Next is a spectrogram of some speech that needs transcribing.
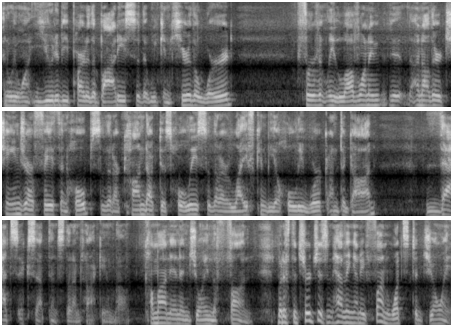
and we want you to be part of the body, so that we can hear the word fervently love one another, change our faith and hope so that our conduct is holy, so that our life can be a holy work unto God. That's acceptance that I'm talking about. Come on in and join the fun. But if the church isn't having any fun, what's to join?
